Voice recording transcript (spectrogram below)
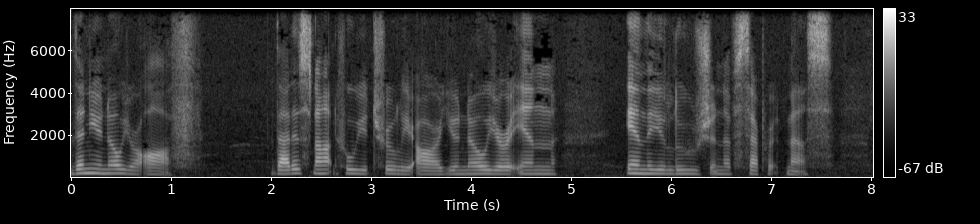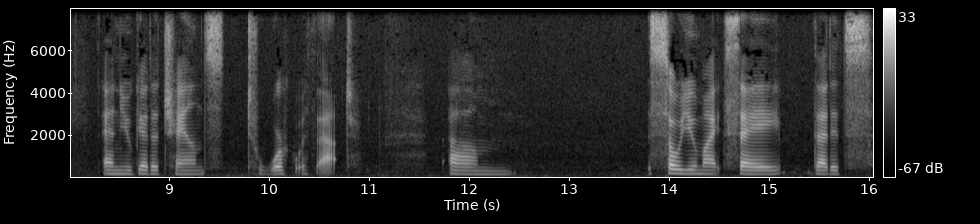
then you know you're off. That is not who you truly are. You know you're in in the illusion of separateness, and you get a chance to work with that. Um, so you might say that it's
